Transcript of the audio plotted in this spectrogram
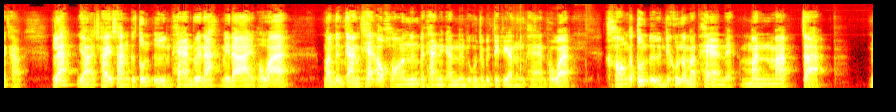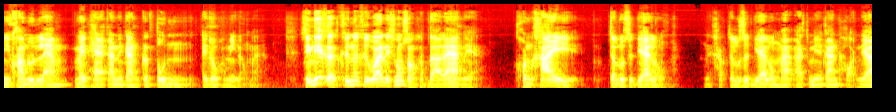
นะครับ และอย่าใช้สารกระตุ้นอื่นแทนด้วยนะ ไม่ได้ เพราะว่ามันเป็นการแค่เอาของอันนึงไปแทนอีกอันหนึ่งเดี๋ยวคุณจะไปติดอีกอันหนึ่งแทน เพราะว่าของกระตุ้นอื่นที่คุณเอามาแทนเนี่ยมันมักจะมีความรุนแรงไม่แพ้กันในการกระตุ้นไอโดพามีนออกมา สิ่งที่เกิดขึ้นก็คือว่าในช่วงสองสัปดาห์แรกเนี่ย คนไข้จะรู้สึกแย่ลงนะครับจะรู้สึกแย่ลงมากอาจจะมีอาการถอนยา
